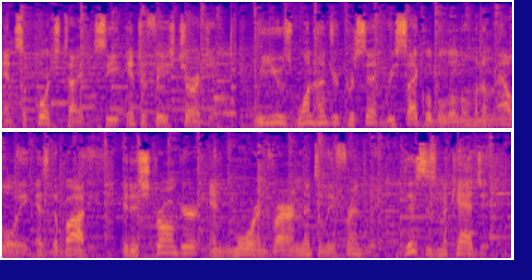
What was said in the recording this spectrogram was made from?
and supports Type-C interface charging. We use 100% recyclable aluminum alloy as the body. It is stronger and more environmentally friendly. This is Makagic.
